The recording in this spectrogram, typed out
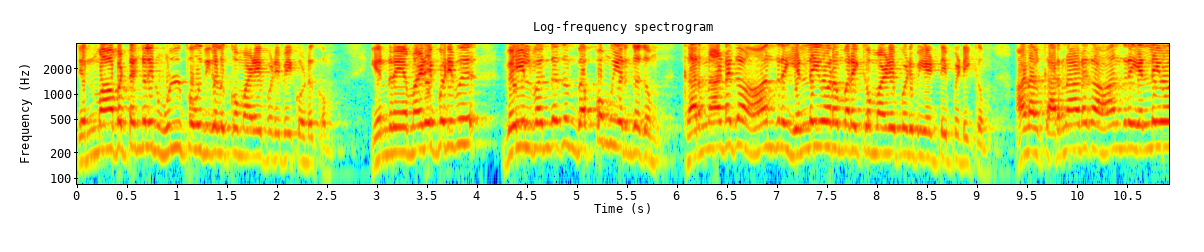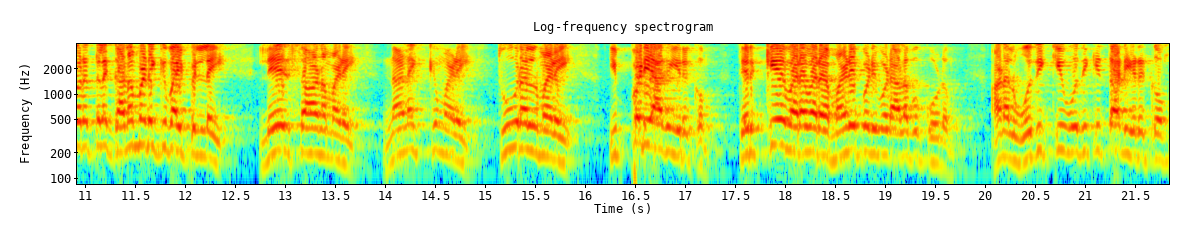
தென் மாவட்டங்களின் உள் பகுதிகளுக்கும் மழை கொடுக்கும். இன்றைய மழைப்பொழிவு வெயில் வந்ததும் வெப்பம் உயர்ந்ததும் கர்நாடக ஆந்திர எல்லையோரம் வரைக்கும் மழைப்பொழிவு எட்டி பிடிக்கும். ஆனால் கர்நாடக ஆந்திர எல்லையோரத்தில் கனமழைக்கு வாய்ப்பில்லை. லேசான மழை நனைக்கும் மழை தூரல் மழை இப்படியாக இருக்கும். தெற்கே வர வர மழைப்பொழிவோட அளவு கூடும். ஆனால் ஒதுக்கி ஒதுக்கித்தான் இருக்கும்.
